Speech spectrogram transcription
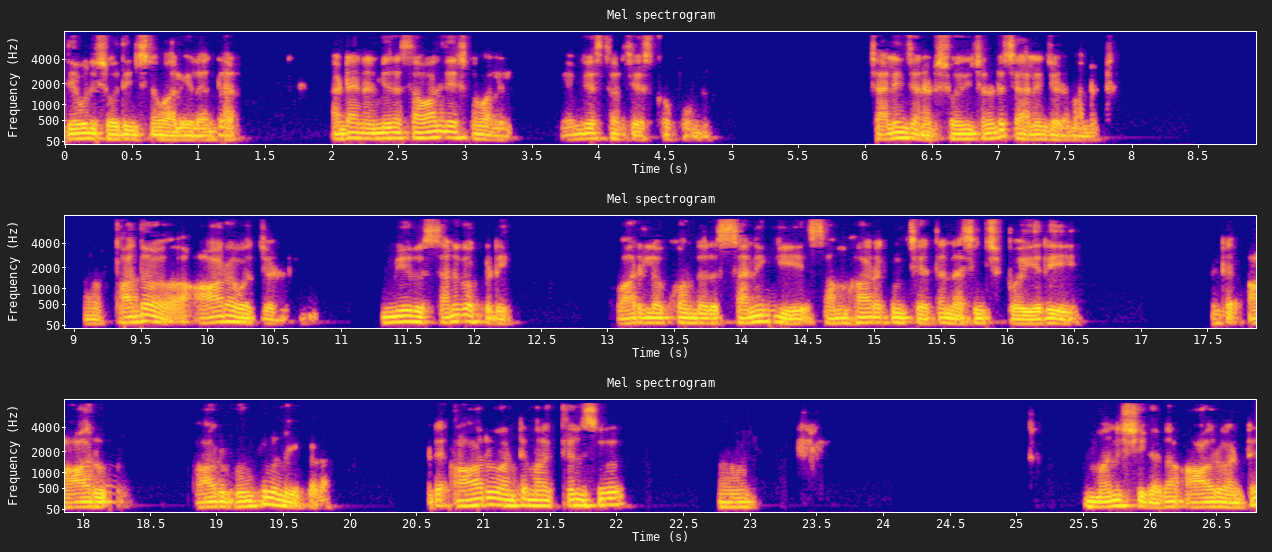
దేవుని శోధించిన వాళ్ళు వీళ్ళంటారు అంటే ఆయన మీద సవాల్ చేసిన వాళ్ళు ఏం చేస్తారు? చేసుకోకుండా ఛాలెంజ్ అన్నట్టు శోధించినట్టు ఛాలెంజ్ చేయడం అన్నట్టు. పదో ఆరో వచ్చాడు మీరు సనుగొక్కడి వారిలో కొందరు సనిగి సంహారకం చేత నశించిపోయిరి. అంటే ఆరు ఆరు గుంపులు ఉన్నాయి ఇక్కడ. అంటే ఆరు అంటే మనకు తెలుసు మనిషి కదా. ఆరు అంటే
